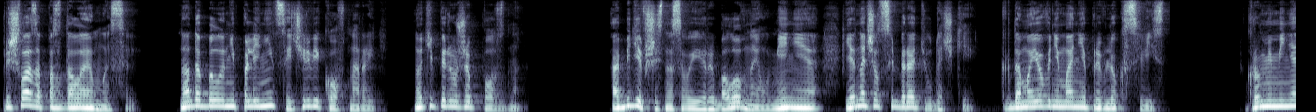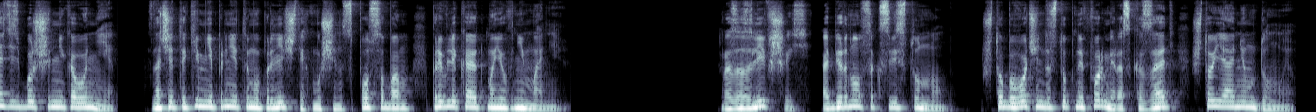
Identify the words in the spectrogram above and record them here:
Пришла запоздалая мысль. Надо было не полениться и червяков нарыть, но теперь уже поздно. Обидевшись на свои рыболовные умения, я начал собирать удочки, когда мое внимание привлек свист. Кроме меня здесь больше никого нет, значит таким непринятым у приличных мужчин способом привлекают мое внимание. Разозлившись, обернулся к свистуну, чтобы в очень доступной форме рассказать, что я о нем думаю.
